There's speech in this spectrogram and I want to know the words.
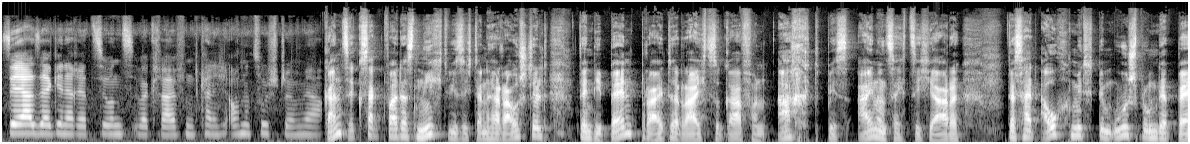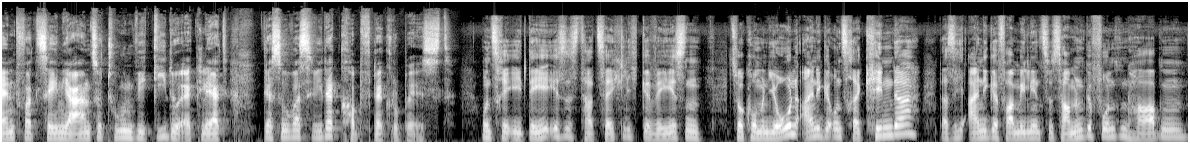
sehr, sehr generationsübergreifend, kann ich auch nur zustimmen, ja. Ganz exakt war das nicht, wie sich dann herausstellt, denn die Bandbreite reicht sogar von 8 bis 61 Jahre. Das hat auch mit dem Ursprung der Band vor zehn Jahren zu tun, wie Guido erklärt, der sowas wie der Kopf der Gruppe ist. Unsere Idee ist es tatsächlich gewesen, zur Kommunion einige unserer Kinder, dass sich einige Familien zusammengefunden haben,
